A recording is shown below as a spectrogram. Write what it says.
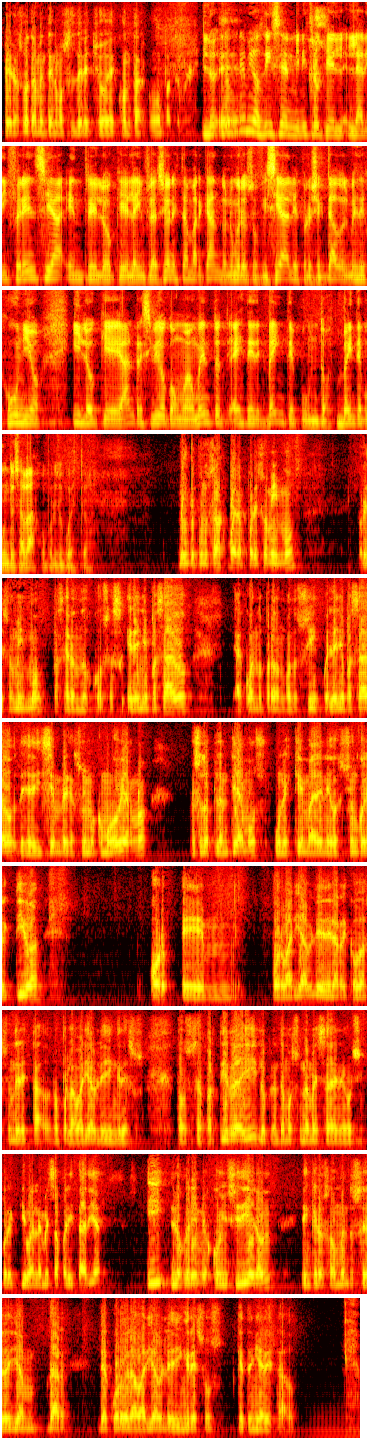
pero nosotros también tenemos el derecho de descontar como patronal. Lo- los Eh, gremios dicen, ministro, que la diferencia entre lo que la inflación está marcando, números oficiales, proyectado el mes de junio, y lo que han recibido como aumento es de 20 puntos, 20 puntos abajo, por supuesto. 20 puntos abajo. Bueno, por eso mismo, por eso mismo pasaron dos cosas. El año pasado cuando, perdón, cuando sí, el año pasado, desde diciembre que asumimos como gobierno, nosotros planteamos un esquema de negociación colectiva por, eh, por variable de la recaudación del Estado, no por la variable de ingresos. Entonces, a partir de ahí, lo planteamos en una mesa de negociación colectiva en la mesa paritaria y los gremios coincidieron en que los aumentos se deberían dar de acuerdo a la variable de ingresos que tenía el Estado.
